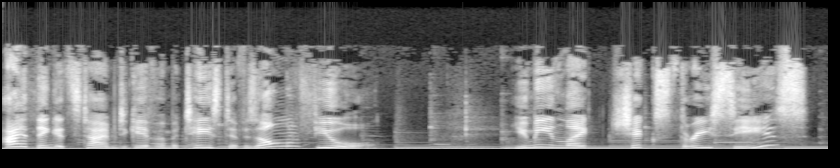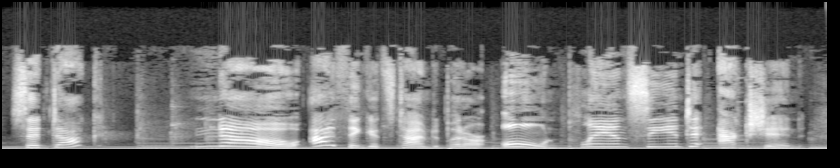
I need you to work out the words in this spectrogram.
I think it's time to give him a taste of his own fuel. You mean like Chick's three C's? said Doc. No, I think it's time to put our own Plan C into action,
